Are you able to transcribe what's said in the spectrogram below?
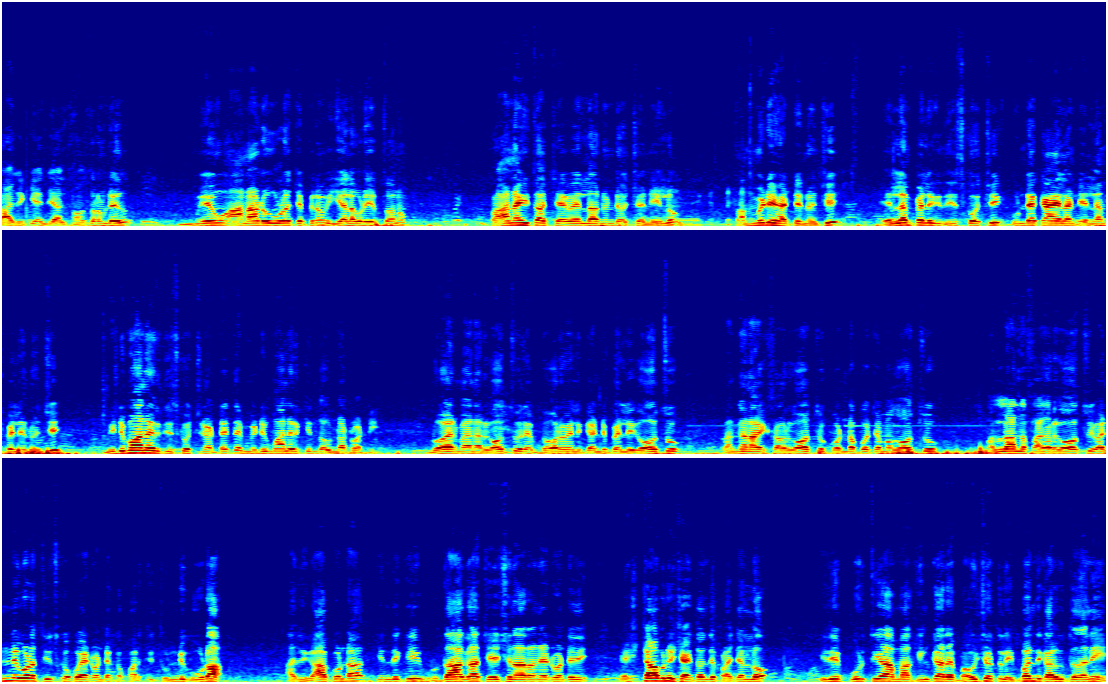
రాజకీయం చేయాల్సిన అవసరం లేదు. మేము ఆనాడు కూడా చెప్పినాం ఇవాళ కూడా చెప్తున్నాం. ప్రాణహిత చెవేళ్ళ నుండి వచ్చే నీళ్ళు తమ్మిడిహట్టి నుంచి ఎల్లంపల్లికి తీసుకొచ్చి గుండెకాయ లాంటి ఎల్లంపల్లి నుంచి మిడిమానేరు తీసుకొచ్చినట్టయితే మిడిమానేరు కింద ఉన్నటువంటి లోయర్ మేనర్ కావచ్చు రేపు గౌరవెల్లి గండిపల్లి కావచ్చు రంగనాయక సాగర్ కావచ్చు కొండపోచమ్మ కావచ్చు మల్లాన్న సాగర్ కావచ్చు ఇవన్నీ కూడా తీసుకుపోయేటువంటి ఒక పరిస్థితి ఉండి కూడా అది కాకుండా కిందికి వృధాగా చేసినారనేటువంటిది ఎస్టాబ్లిష్ అవుతుంది ప్రజల్లో. ఇది పూర్తిగా మాకు ఇంకా రేపు భవిష్యత్తులో ఇబ్బంది కలుగుతుందని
